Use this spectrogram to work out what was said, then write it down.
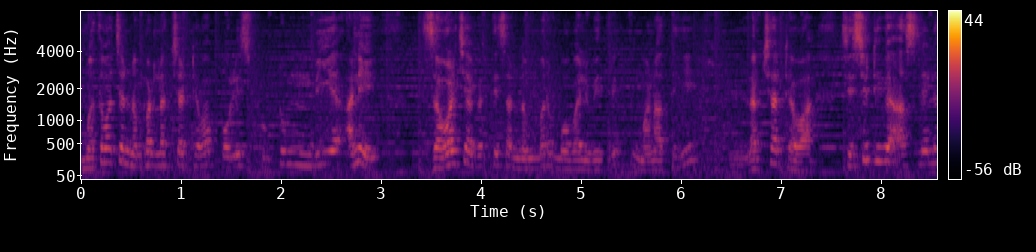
महत्त्वाचे नंबर लक्षात ठेवा. पोलीस कुटुंबीय आणि जवळच्या व्यक्तीचा नंबर मोबाईल व्यतिरिक्त मनातही लक्षात ठेवा. सी सी टी व्ही असलेले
